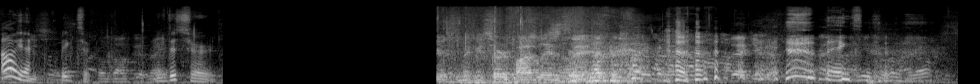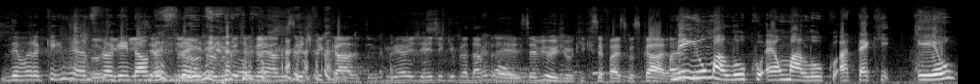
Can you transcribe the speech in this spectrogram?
Oh yeah, picture. With the shirt. Make me certifiably insane. Thank you, guys. Thanks. Demorou 15 anos pra alguém dar um 15 anos desse de pra ele. nunca tinha ganhado um certificado. Teve que vir a gente aqui pra dar pra ele. Você viu, Ju, o que, que você faz com os caras? Nenhum maluco é um maluco até que eu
